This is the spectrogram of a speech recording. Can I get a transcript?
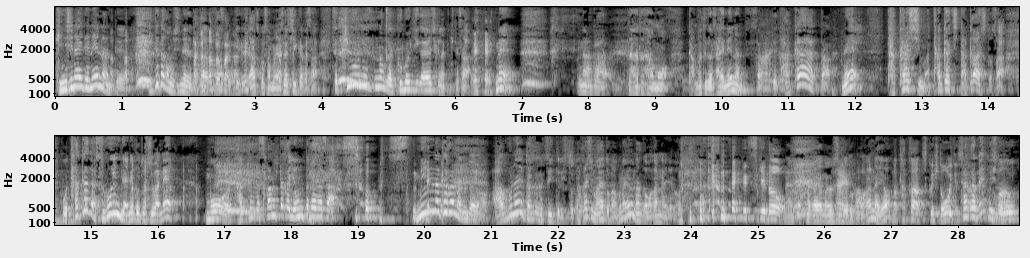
気にしないでね、なんて言ってたかもしれない高畑さんがねあつこさんも優しいからさ。さ急になんか 雲行きが怪しくなってきてさ、ね。なんか、高畑さんも頑張ってくださいね、なんてさ。はいで、高畑、ね。高島、高知、高橋とさ、こう、高がすごいんだよね、今年はね。もう、高が3高、4高がさ、そうです。みんな高なんだよ。危ないよ、高がついてる人。高島彩とか危ないよ、なんかわかんないけど。わかんないですけど。なんか高山義弘とかわかんないよ。まあ、高つく人多いですからね。高つく人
